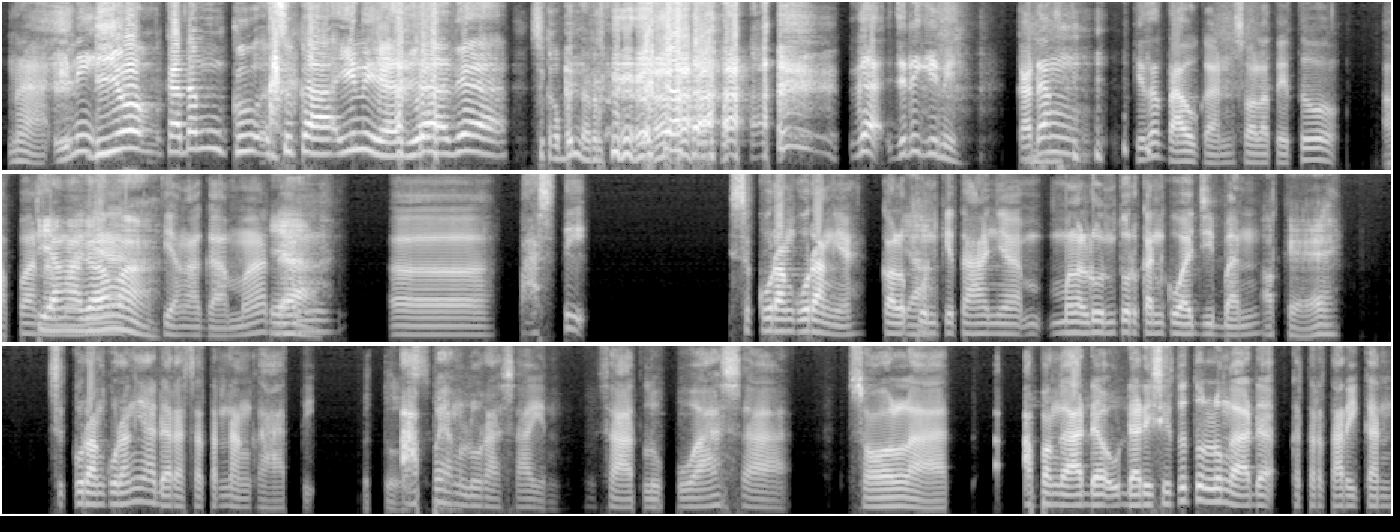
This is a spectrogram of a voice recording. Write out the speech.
nah ini Dio kadang ku suka ini ya dia dia suka bener. enggak jadi gini kadang kita tahu kan sholat itu apa Tiang namanya agama. tiang agama Ya. dan eh pasti sekurang-kurangnya Ya. kalaupun kita hanya melunturkan kewajiban Oke. sekurang-kurangnya ada rasa tenang ke hati Betul. apa sekali. yang lu rasain saat lu puasa sholat apa nggak ada dari situ tuh lu nggak ada ketertarikan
